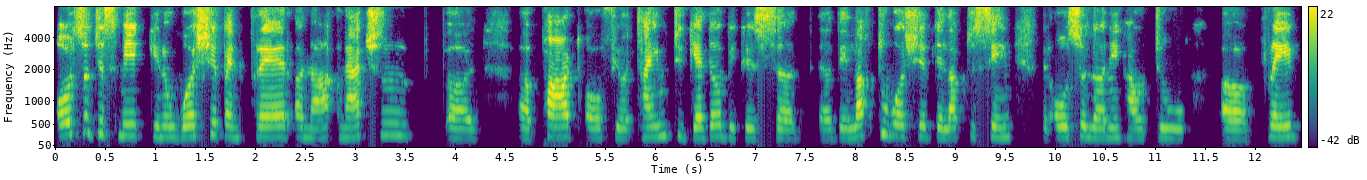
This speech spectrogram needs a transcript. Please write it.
also just make you know worship and prayer a na natural uh, uh, part of your time together because uh, uh, they love to worship they love to sing they're also learning how to uh, pray.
